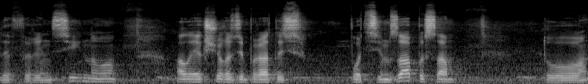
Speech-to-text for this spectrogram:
диференційного. Але якщо розібратись по цим записам, то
